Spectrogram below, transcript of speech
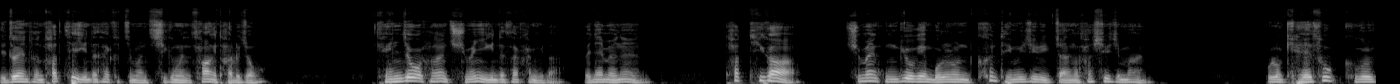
예전엔 전 타티 이긴다 생각했지만 지금은 상황이 다르죠. 개인적으로 저는 주맨이 이긴다 생각합니다. 왜냐면은 타티가 주맨 공격에 물론 큰 데미지를 입지 않는 건 사실이지만 물론 계속 그걸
